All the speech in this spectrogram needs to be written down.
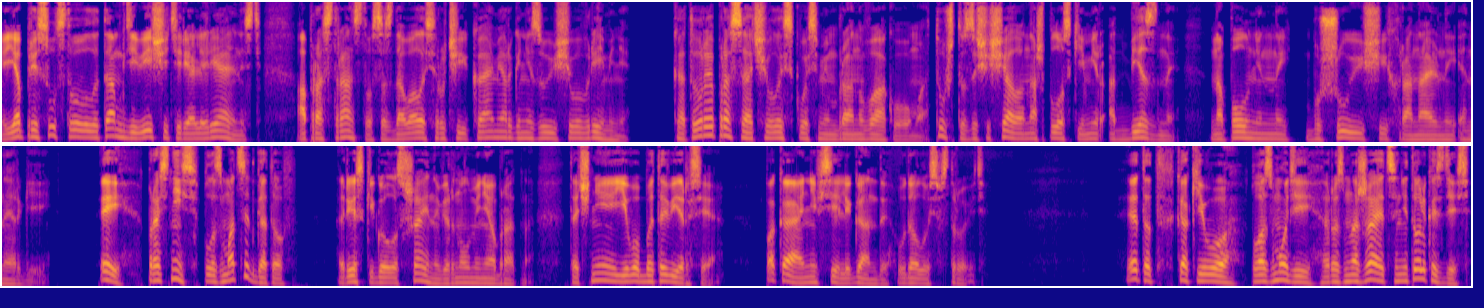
Я присутствовал и там, где вещи теряли реальность, а пространство создавалось ручейками организующего времени, которое просачивалось сквозь мембрану вакуума, ту, что защищала наш плоский мир от бездны, наполненной бушующей хрональной энергией. «Эй, проснись, плазмоцит готов!» Резкий голос Шайна вернул меня обратно. Точнее, его бета-версия. Пока не все леганды удалось встроить. Этот, как его, плазмодий, размножается не только здесь.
